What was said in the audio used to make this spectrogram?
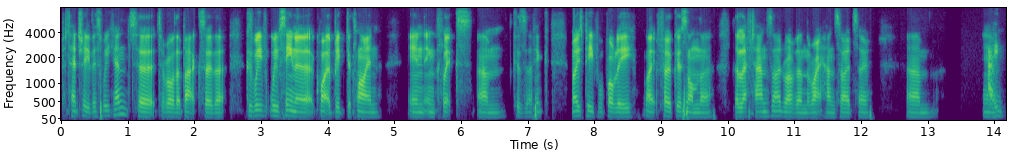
potentially this weekend to to roll that back so that because we've we've seen a quite a big decline in in clicks because um, I think most people probably like focus on the the left hand side rather than the right hand side. So um, yeah. I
